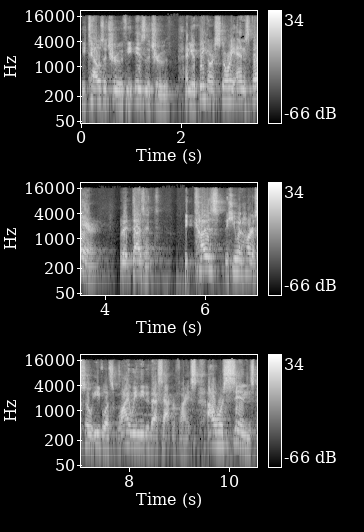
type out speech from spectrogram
He tells the truth, he is the truth. And you think our story ends there, but it doesn't. Because the human heart is so evil, that's why we needed that sacrifice. Our sins,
